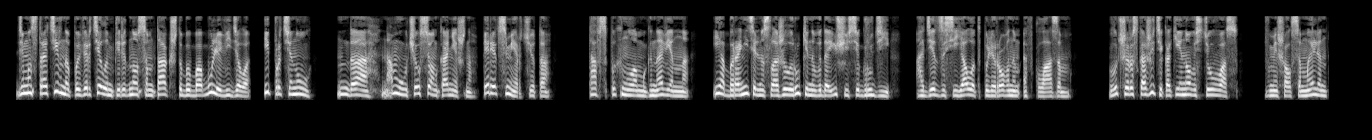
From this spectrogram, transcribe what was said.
демонстративно повертел им перед носом так, чтобы бабуля видела, и протянул. Да, намучился он, конечно, перед смертью-то. Та вспыхнула мгновенно и оборонительно сложил руки на выдающейся груди, а дед засиял отполированным эвклазом. «Лучше расскажите, какие новости у вас», — вмешался Меллен,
